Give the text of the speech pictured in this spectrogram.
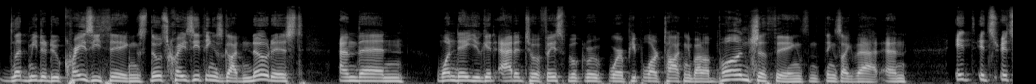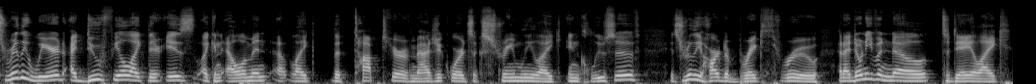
led me to do crazy things. Those crazy things got noticed, and then one day you get added to a Facebook group where people are talking about a bunch of things and things like that. And it, it's it's really weird. I do feel like there is like an element at like the top tier of Magic where it's extremely like inclusive. It's really hard to break through, and I don't even know today like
